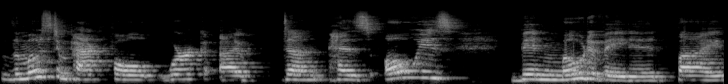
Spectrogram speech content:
the most impactful work I've done has always been motivated by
